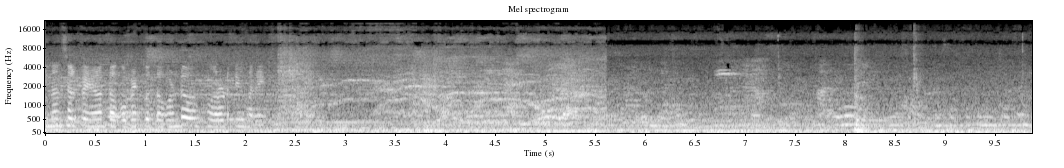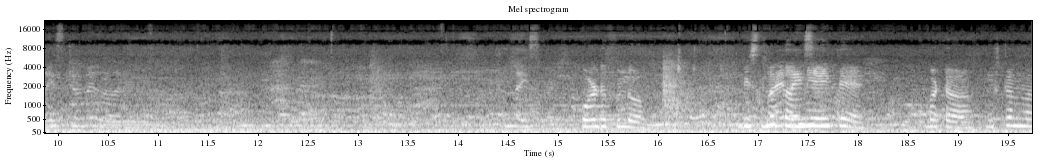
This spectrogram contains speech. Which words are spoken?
ಇನ್ನೊಂದು ಸ್ವಲ್ಪ ಏನೋ ತಗೋಬೇಕು ತಗೊಂಡು ಹೊರಡ್ತೀವಿ ಮನೆಗೆ. ಕೋಲ್ಡ್ ಫುಲ್ಲು ಬಿಸಿಲು ಕಮ್ಮಿ ಐತೆ ಬಟ್ ಇಷ್ಟೊಂದು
